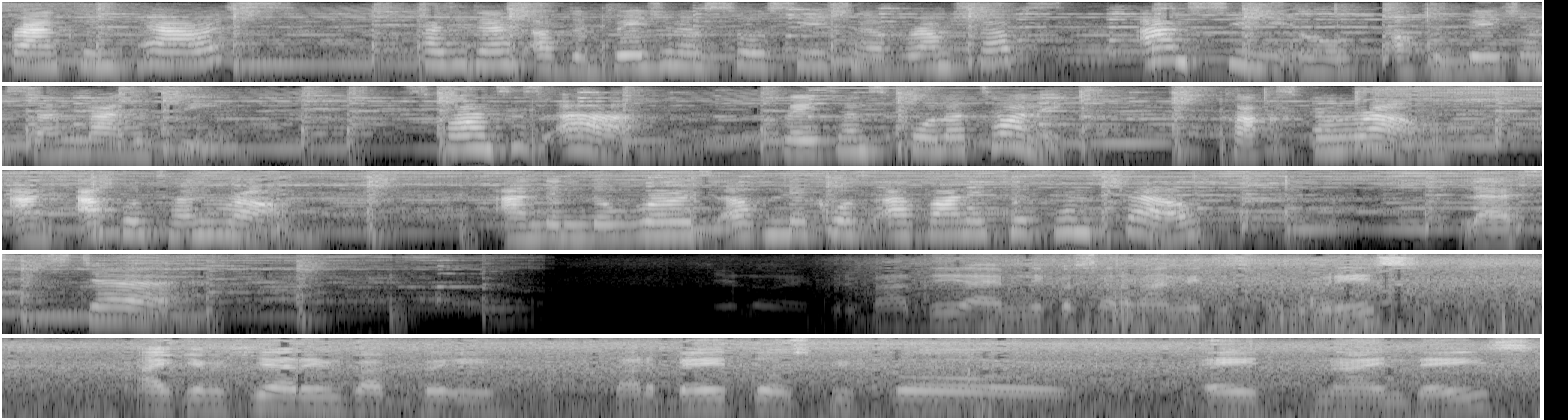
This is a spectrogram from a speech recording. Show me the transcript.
Franklyn Parris, president of the Bajan Association of Rum Shops and CEO of the Bajan Sun magazine. Sponsors are Clayton's Kola Tonic, Cockspur Rum, and Appleton Rum. And in the words of Nikos Arvanitis himself, let's stir. Hello everybody, I'm Nikos Arvanitis from Greece. I came here in Barbados before 8-9 days.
